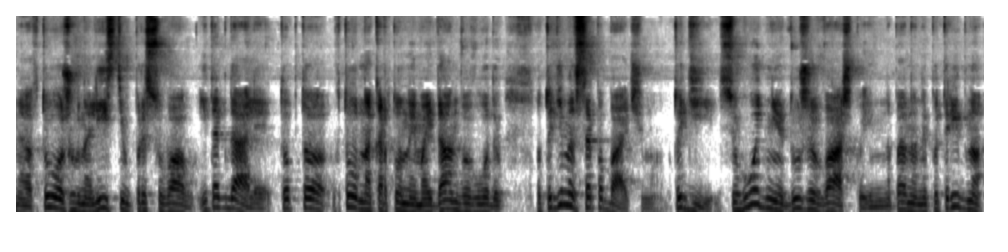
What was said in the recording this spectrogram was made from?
е, хто журналістів присував і так далі. Тобто, хто на картонний майдан виводив. От тоді ми все побачимо. Тоді сьогодні дуже важко і напевно не потрібно.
